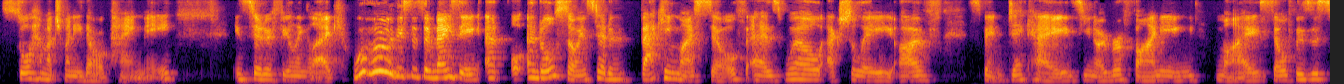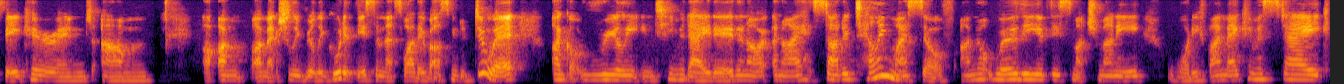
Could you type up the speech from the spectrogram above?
saw how much money they were paying me, instead of feeling like woohoo this is amazing and, and also instead of backing myself as well actually i've spent decades you know refining myself as a speaker and um, I'm, I'm actually really good at this and that's why they've asked me to do it i got really intimidated and I, and I started telling myself i'm not worthy of this much money. What if i make a mistake?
